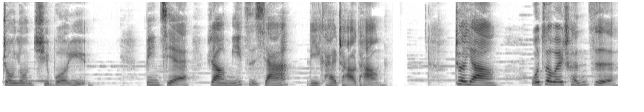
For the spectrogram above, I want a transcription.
重用蘧伯玉，并且让米子瑕离开朝堂。这样，我作为臣子，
